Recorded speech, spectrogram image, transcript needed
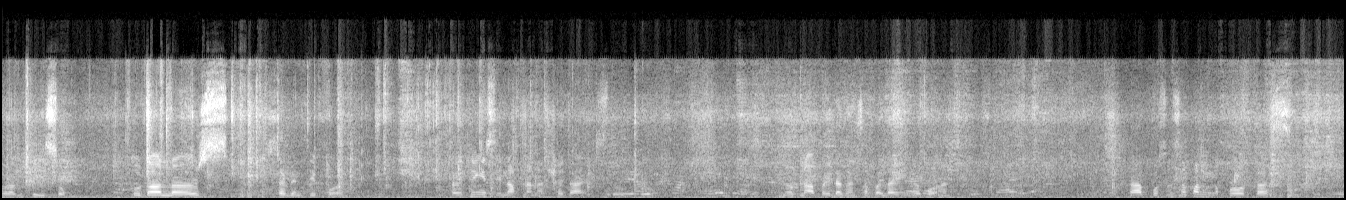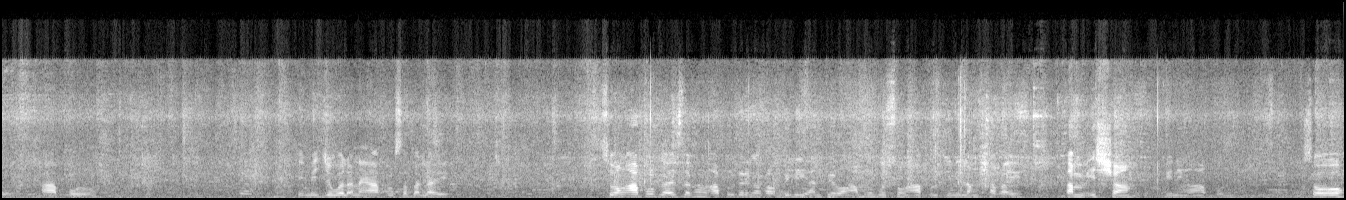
Murag piso. $2.74. I think is enough na na siya dahil. Huwag na pa'y dagan sa balay nga kuan. Tapos, ang sa pa mga protas, apple. Okay, medyo wala na yung apple sa balay. So, ang apple guys, daghang apple diri nga kang pilian. Pero ang among gusto nga apple, kini lang siya kay tamis siya. Kini apple. So,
